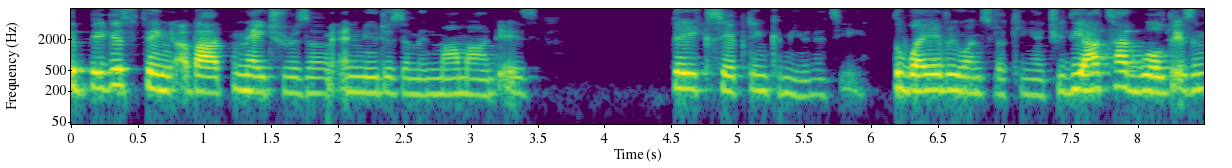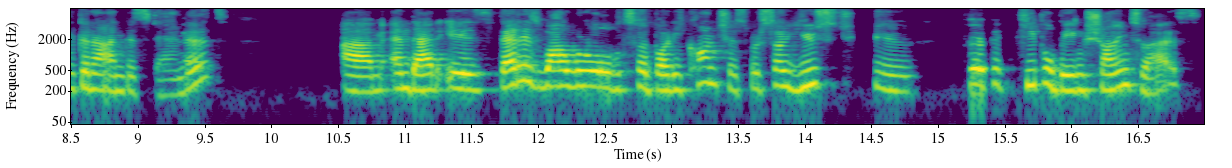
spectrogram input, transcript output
the biggest thing about naturism and nudism in my mind is the accepting community, the way everyone's looking at you. The outside world isn't going to understand it um, and that is that is why we're all so body conscious. We're so used to perfect people being shown to us,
